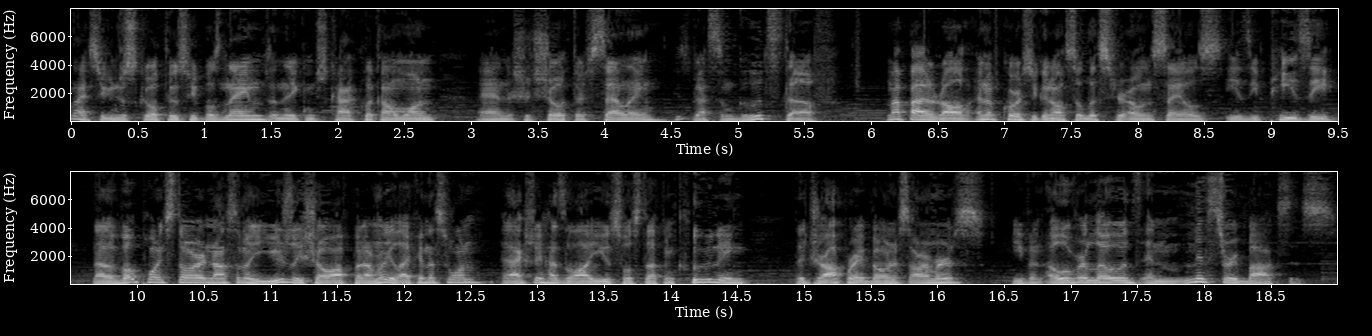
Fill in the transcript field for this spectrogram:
Nice, you can just go through people's names and then you can just kind of click on one and it should show what they're selling. He's got some good stuff. Not bad at all, and of course you can also list your own sales, easy peasy. Now the vote point store, not something you usually show off, but I'm really liking this one. It actually has a lot of useful stuff, including the drop rate bonus armors, even overloads, and mystery boxes.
